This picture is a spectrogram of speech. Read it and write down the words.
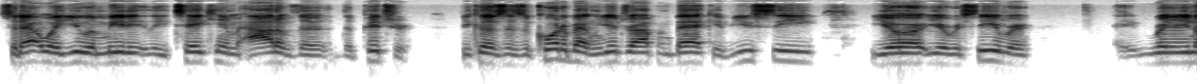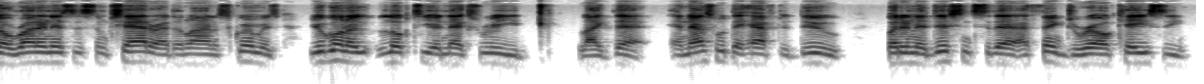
So that way you immediately take him out of the, the picture. Because as a quarterback, when you're dropping back, if you see your your receiver eh, you know running into some chatter at the line of scrimmage, you're going to look to your next read like that. And that's what they have to do. But in addition to that, I think Jurrell Casey –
